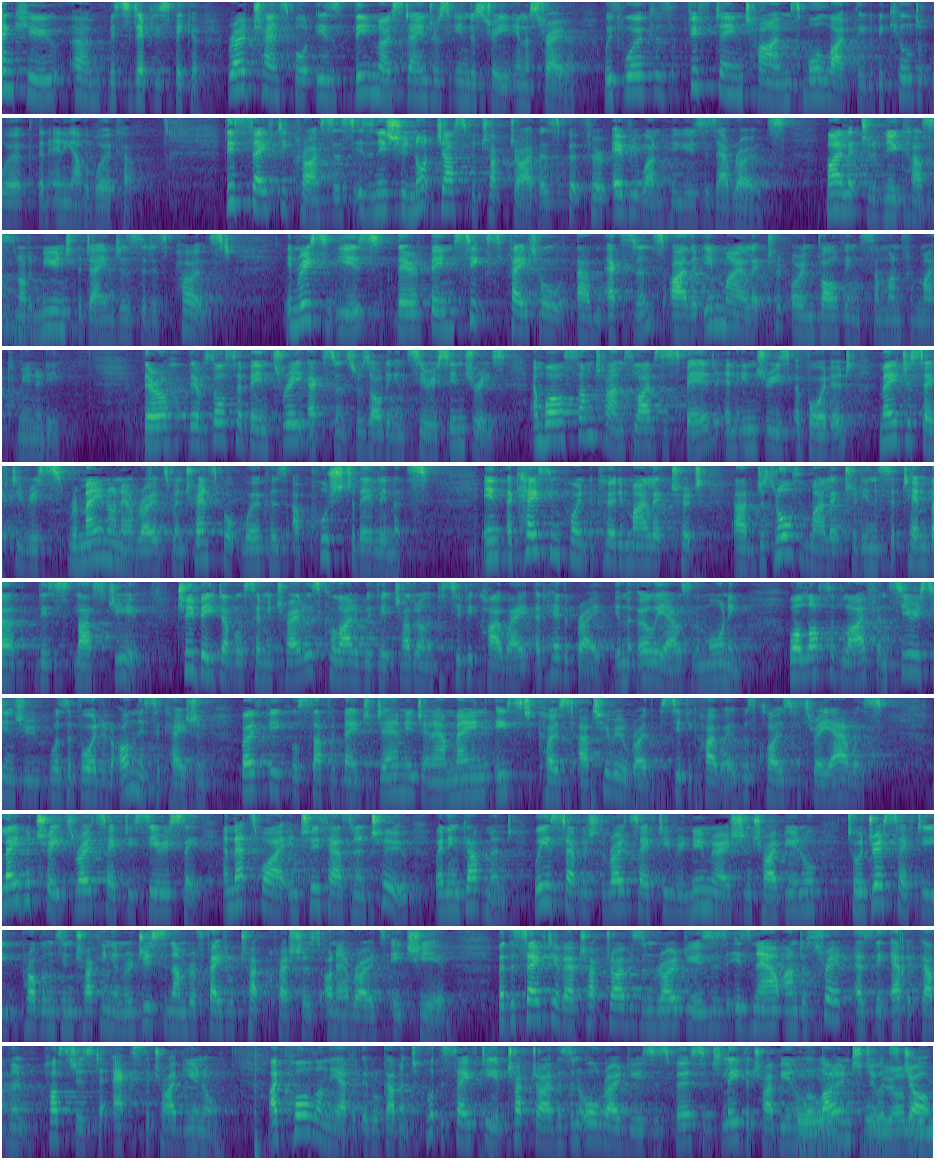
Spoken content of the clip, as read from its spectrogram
Thank you, um, Mr Deputy Speaker. Road transport is the most dangerous industry in Australia, with workers 15 times more likely to be killed at work than any other worker. This safety crisis is an issue not just for truck drivers, but for everyone who uses our roads. My electorate of Newcastle is not immune to the dangers that it's posed. In recent years, there have been six fatal um, accidents, either in my electorate or involving someone from my community. There, have also been three accidents resulting in serious injuries. And while sometimes lives are spared and injuries avoided, major safety risks remain on our roads when transport workers are pushed to their limits. In, a case in point occurred in my electorate, um, just north of my electorate, in September this last year. Two B-double semi-trailers collided with each other on the Pacific Highway at Heatherbrae in the early hours of the morning. While loss of life and serious injury was avoided on this occasion, both vehicles suffered major damage and our main East Coast arterial road, the Pacific Highway, was closed for three hours. Labor treats road safety seriously, and that's why in 2002, when in government, we established the Road Safety Remuneration Tribunal to address safety problems in trucking and reduce the number of fatal truck crashes on our roads each year. But the safety of our truck drivers and road users is now under threat as the Abbott government postures to axe the tribunal. I call on the Abbott Liberal government to put the safety of truck drivers and all road users first and to leave the tribunal Order. alone to do its job.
